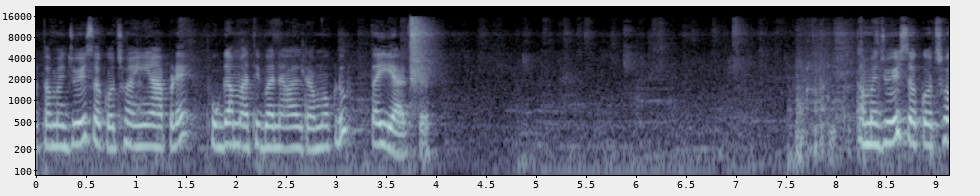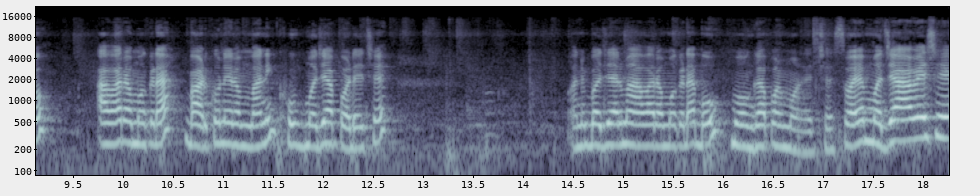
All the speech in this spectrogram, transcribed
તો તમે જોઈ શકો છો અહીંયા આપણે ફુગ્ગામાંથી બનાવેલ રમકડું તૈયાર છે. તમે જોઈ શકો છો આવા રમકડા બાળકોને રમવાની ખૂબ મજા પડે છે. અને બજારમાં આવા રમકડા બહુ મોંઘા પણ મળે છે. સ્વયં મજા આવે છે?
